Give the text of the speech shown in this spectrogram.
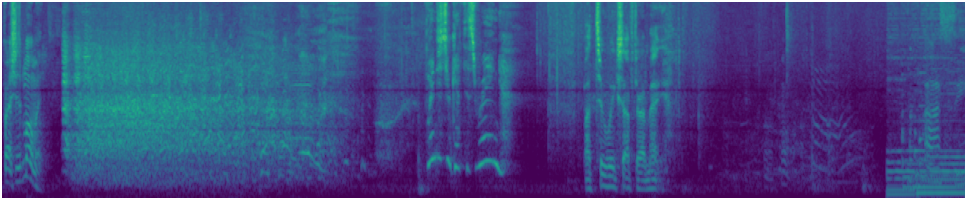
precious moment. When did you get this ring? About two weeks after I met you. I see love.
